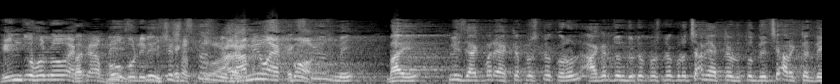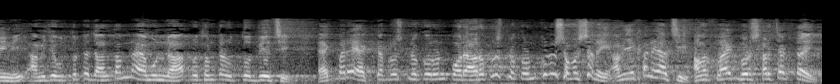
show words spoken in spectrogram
হিন্দু হলো একটা ভৌগোলিক বিশেষত্ব আর আমিও একমত। ভাই প্লিজ একবারে একটা প্রশ্ন করুন। আগের জন দুটো প্রশ্ন করেছে আমি একটা উত্তর দিয়েছি আরেকটা দেইনি। আমি যে উত্তরটা জানতাম না এমন না প্রথমটার উত্তর দিয়েছি। একবারে একটা প্রশ্ন করুন পরে আরও প্রশ্ন করুন কোনো সমস্যা নেই আমি এখানে আছি। আমার ফ্লাইট ভোর সাড়ে চারটায়।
